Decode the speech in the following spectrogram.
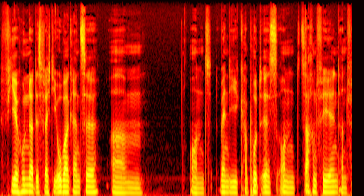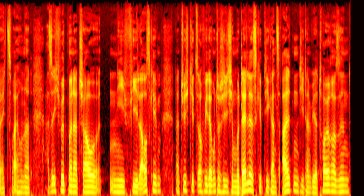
400 ist vielleicht die Obergrenze. Ähm, und wenn die kaputt ist und Sachen fehlen, dann vielleicht 200. Also ich würde meiner Ciao nie viel ausgeben. Natürlich gibt es auch wieder unterschiedliche Modelle. Es gibt die ganz alten, die dann wieder teurer sind.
